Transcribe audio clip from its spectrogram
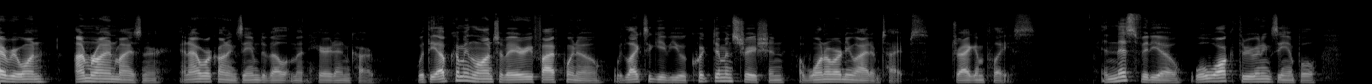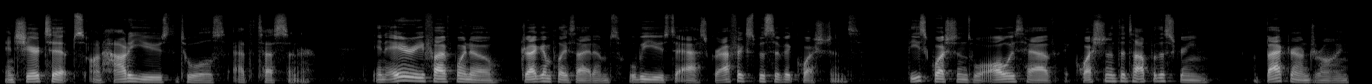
everyone, I'm Ryan Meisner, and I work on exam development here at NCARB. With the upcoming launch of ARE 5.0, we'd like to give you a quick demonstration of one of our new item types, drag and place. In this video, we'll walk through an example and share tips on how to use the tools at the test center. In ARE 5.0, drag and place items will be used to ask graphic-specific questions. These questions will always have a question at the top of the screen, a background drawing,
